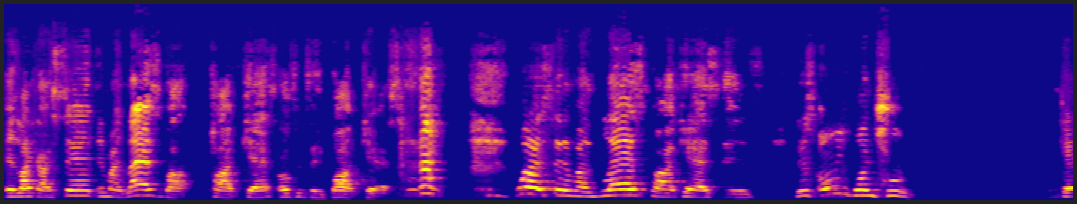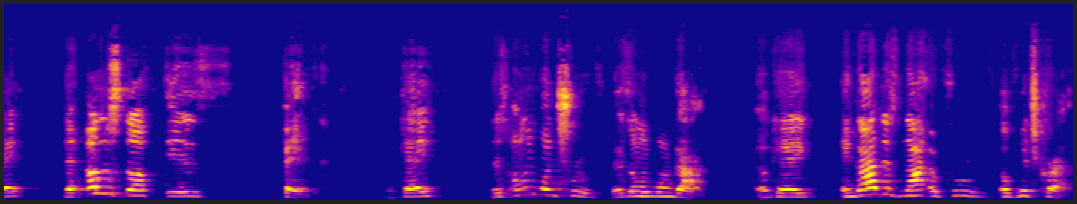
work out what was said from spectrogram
And like I said in my last bo- podcast, I was going to say podcast. what I said in my last podcast is there's only one truth. Okay? That other stuff is fake. Okay? There's only one truth. There's only one God. Okay? And God does not approve of witchcraft.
